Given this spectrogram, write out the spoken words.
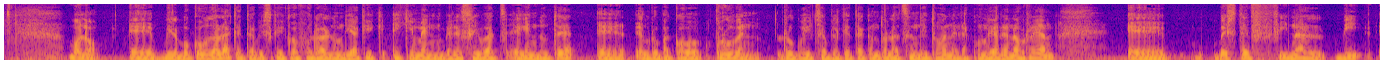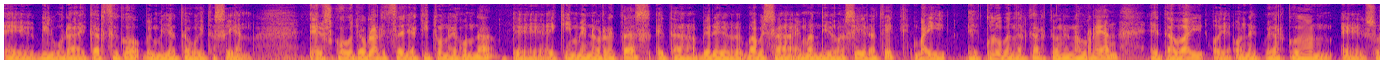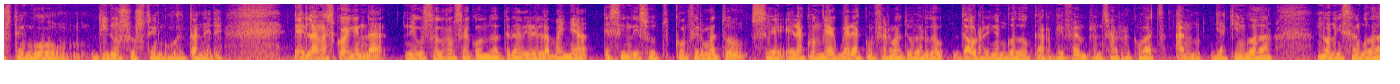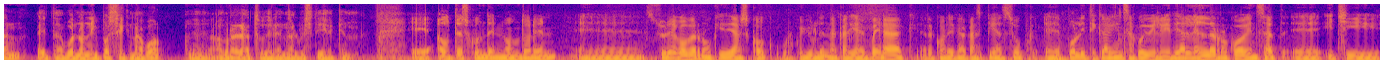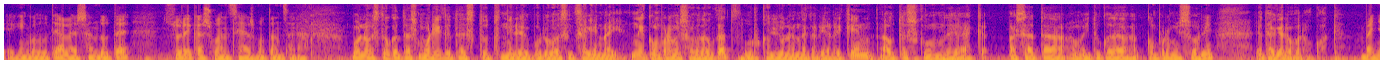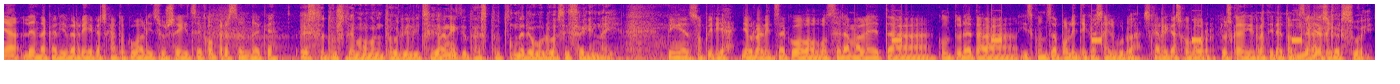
Bueno, E, Bilboko udalak eta Bizkaiko foru aldundiak ek, ekimen berezi bat egin dute e, Europako kluben rugby txapelketak antolatzen dituen erakundearen aurrean e, beste final bi e, Bilbora ekartzeko 2008an. Eusko jaurlaritza jakitun egon da, e, ekimen horretaz, eta bere babesa eman dio hasieratik bai e, kluben elkartonen aurrean, eta bai e, honek beharko duen e, sostengu, diru sostenguetan ere. E, lan asko eginda, ni guztot gauzak ondo atera direla, baina ezin dizut konfirmatu, ze erakondeak bera konfirmatu behar du, gaur egingo du Cardiefen prentzarreko bat, han jakingo da, non izango dan, eta bueno, ni pozik nago, aurreratu diren albestieken. E, hauteskunden ondoren, e, zure gobernukide askok, urku lendakariak berak, erkorekak azpiazuk, e, politika gintzako ibilbidea lehen lerrokoa bintzat, e, itxi egingo dute, ala esan dute, zure kasuan zehaz motan zara? Bueno, ez dukat asmorik eta ez dut nire buru bazitzagin nahi. Ni kompromisoa daukat, urko lendakariarekin, hauteskundeak pasata amaituko da kompromiso hori, eta gero gerokoak. Baina lehendakari berriak eskatuko balizu segitzeko presendeke? Ez dut uste momentu hori iritsi danik, eta ez dut nire buru bazitzagin nahi. Mingen Zupiria, jaularitzako bozera male eta kultura eta hizkuntza politika zailburua. Eskerrik asko gaur, Euskadi Irratira tortzea. Mila esker zuei.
